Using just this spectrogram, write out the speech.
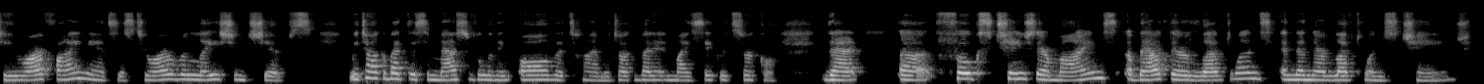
to our finances, to our relationships. We talk about this in Masterful Living all the time. We talk about it in my Sacred Circle that uh, folks change their minds about their loved ones, and then their loved ones change.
